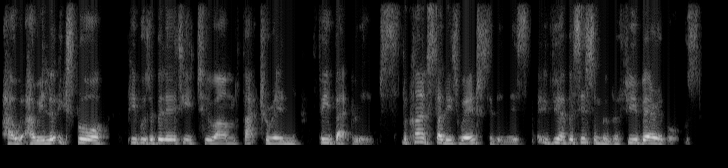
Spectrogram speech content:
how, how we look, explore people's ability to um, factor in feedback loops. The kind of studies we're interested in is if you have a system of a few variables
